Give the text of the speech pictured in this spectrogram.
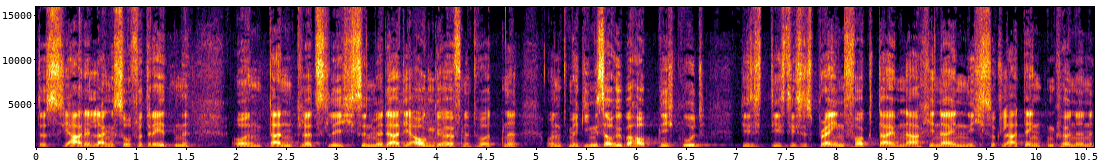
das jahrelang so vertreten. Und dann plötzlich sind mir da die Augen geöffnet worden. Und mir ging es auch überhaupt nicht gut dieses Brain Fog da im Nachhinein nicht so klar denken können,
